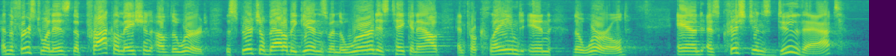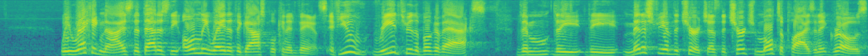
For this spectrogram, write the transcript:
And the first one is the proclamation of the word. The spiritual battle begins when the word is taken out and proclaimed in the world. And as Christians do that, we recognize that that is the only way that the gospel can advance. If you read through the book of Acts, the, the, the ministry of the church, as the church multiplies and it grows,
